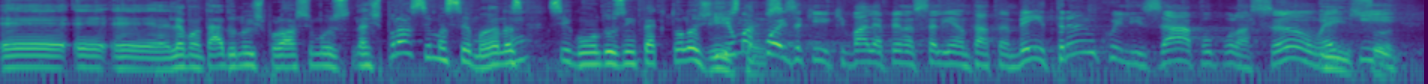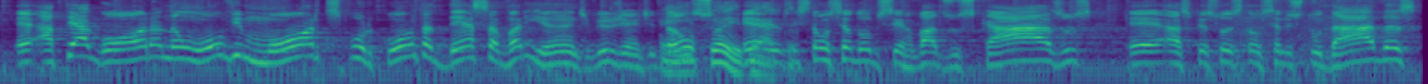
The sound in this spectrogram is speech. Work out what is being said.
é, é, é, levantado nos próximos, nas próximas semanas, segundo os E infectologistas. uma coisa que, que vale a pena salientar também e tranquilizar a população é Isso. que é, até agora não houve mortes por conta dessa variante, viu, gente? Então, É isso aí, é, Beto. estão sendo observados os casos, é, as pessoas estão sendo estudadas,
